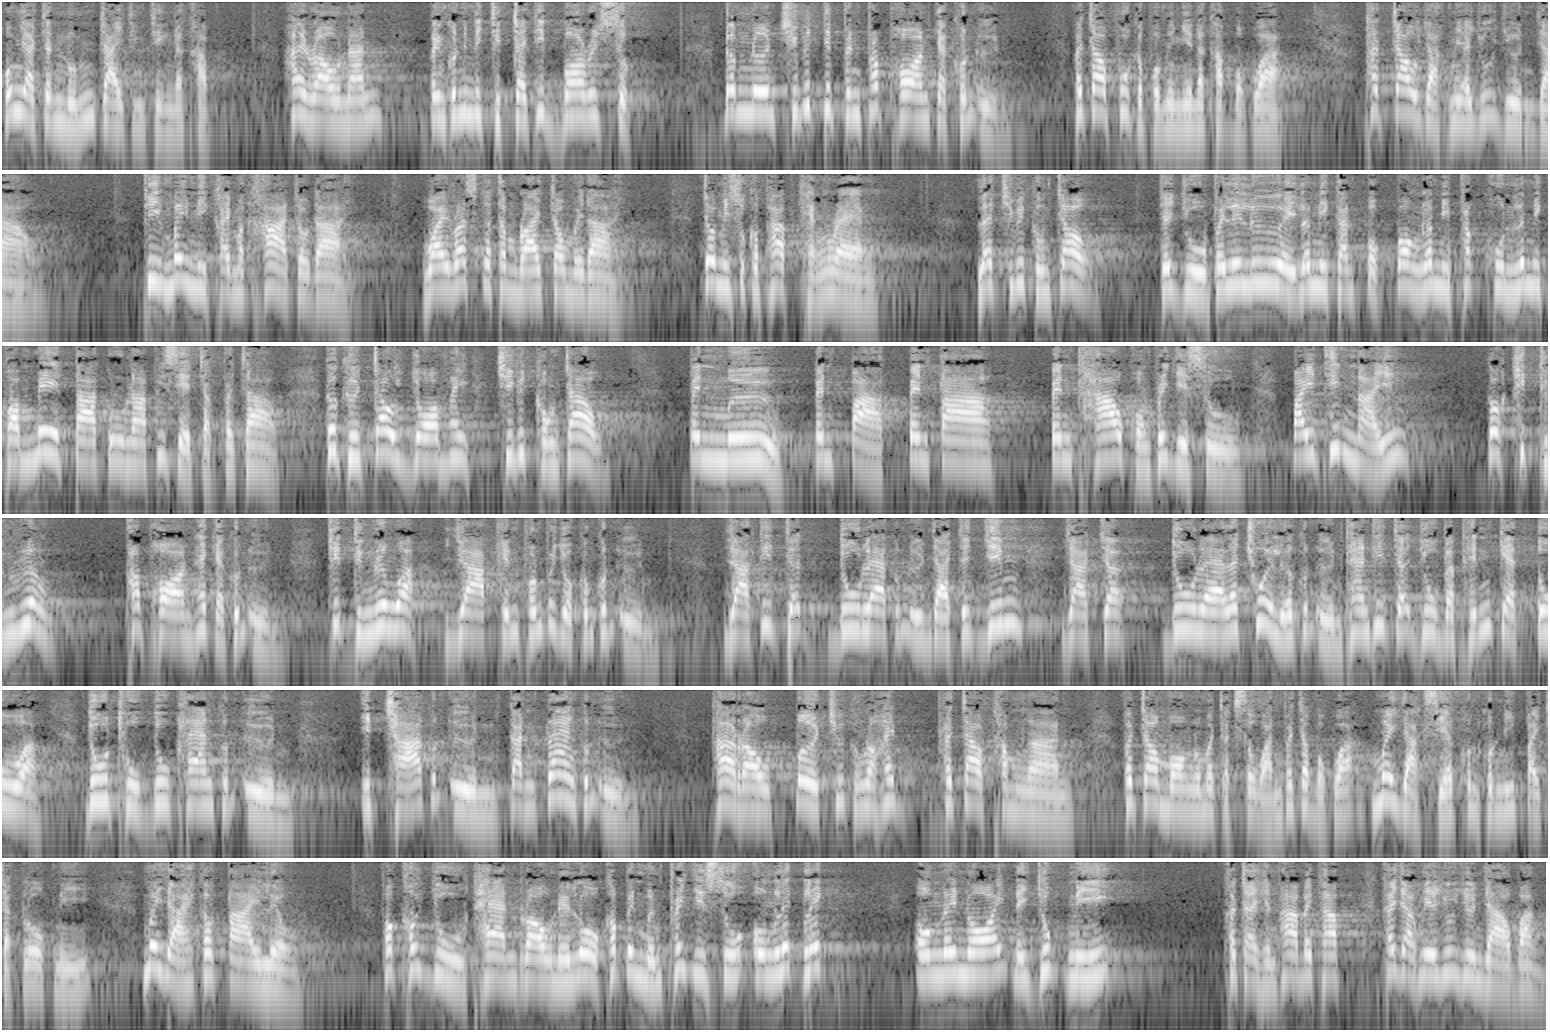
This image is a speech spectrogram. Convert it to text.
ผมอยากจะหนุนใจจริง ๆนะครับ ให้เรานั้นเป็นคนที่มีจิตใจที่บริสุทธิ์ดำเนินชีวิตที่เป็นพระพรแก่คนอื่น พระเจ้าพูดกับผมอย่างนี้นะครับ บอกว่าถ้าเจ้าอยากมีอายุยืนยาว ที่ไม่มีใครมาฆ่าเจ้าได้ ไวรัสก็ทำร้ายเจ้าไม่ได้ เจ้ามีสุขภาพแข็งแรง และชีวิตของเจ้า จะอยู่ไปเรื่อยๆ และมีการปกป้อง และมีพระคุณ และมีความเมตตากรุณาพิเศษจากพระเจ้า ก็คือเจ้ายอมให้ชีวิตของเจ้า เป็นมือ เป็นปาก เป็นตา เป็นเท้าของพระเยซู ไปที่ไหนก็คิดถึงเรื่องพระพรให้แก่คนอื่น คิดถึงเรื่องว่าอยากเห็นผลประโยชน์ของคนอื่น อยากที่จะดูแลคนอื่น อยากจะยิ้ม อยากจะดูแลและช่วยเหลือคนอื่น แทนที่จะอยู่แบบเห็นแก่ตัว ดูถูกดูแคลนคนอื่น อิจฉาคนอื่น กันแกล้งคนอื่น ถ้าเราเปิดชีวิตของเราให้พระเจ้าทำงาน พระเจ้ามองลงมาจากสวรรค์พระเจ้าบอกว่าไม่อยากเสียคนคนนี้ไปจากโลกนี้ ไม่อยากให้เขาตายเร็ว เพราะเขาอยู่แทนเราในโลกเขาเป็นเหมือนพระเยซูองค์เล็กๆ องค์น้อยๆในยุคนี้ เข้าใจเห็นภาพไหมครับใครอยากมีอายุยืนยาวบ้าง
